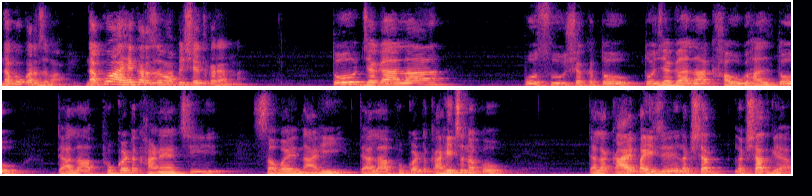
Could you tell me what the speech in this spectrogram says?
नको कर्जमाफी. नको आहे कर्जमाफी शेतकऱ्यांना. तो जगाला पोसू शकतो. तो जगाला खाऊ घालतो. त्याला फुकट खाण्याची सवय नाही त्याला फुकट काहीच नको. त्याला काय पाहिजे लक्षात लक्षात घ्या.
